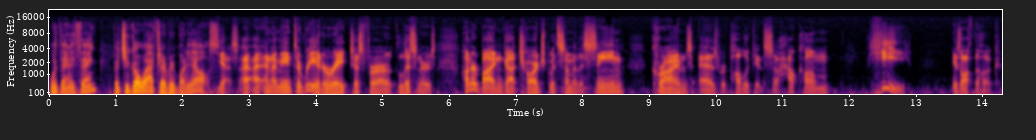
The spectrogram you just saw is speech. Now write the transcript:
with anything, but you go after everybody else. Yes, I, I, and I mean to reiterate, just for our listeners, Hunter Biden got charged with some of the same crimes as Republicans. So how come he is off the hook,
